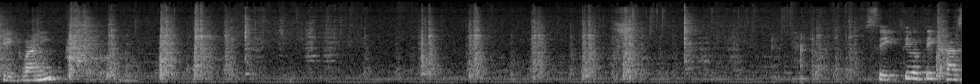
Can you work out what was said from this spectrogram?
શેકવાની. શેકતી વખતે ખાસ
